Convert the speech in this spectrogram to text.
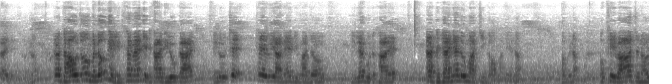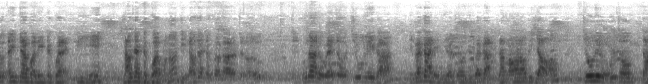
လိုက်တယ်ဆိုတော့နော်အဲ့တော့ဒါကိုကျွန်တော်မလုံးခင်လေခံမှန်းကြည့်တစ်ခါဒီလိုကိုင်းဒီလိုထည့်ထည့်ပြီးရတယ်ဒီမှာကျွန်တော်ဒီလက်ကိုတစ်ခါတည်းအဲ့ဒါတပြိုင်နဲ့လုံးမှကြည့်ကောင်းပါလေနော် ဟုတ်ပြီနော်โอเคပါကျွန်တော်တို့အဲ့ဒီပြကွက်လေးတစ်ကွက်ပြီးရင်နောက်ထပ်တစ်ကွက်ပေါ့နော်ဒီနောက်ထပ်တစ်ကွက်ကတော့ကျွန်တော်တို့ဒီခုနလိုပဲကျွန်တော်ကျိုးလေးက ဒီဘက်ကနေပြီးတော့ကျွန်တော်ဒီဘက်ကလက်မောင်းလောက်ထိရအောင်ကျိုးလေးကိုကျွန်တော်ဒါ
